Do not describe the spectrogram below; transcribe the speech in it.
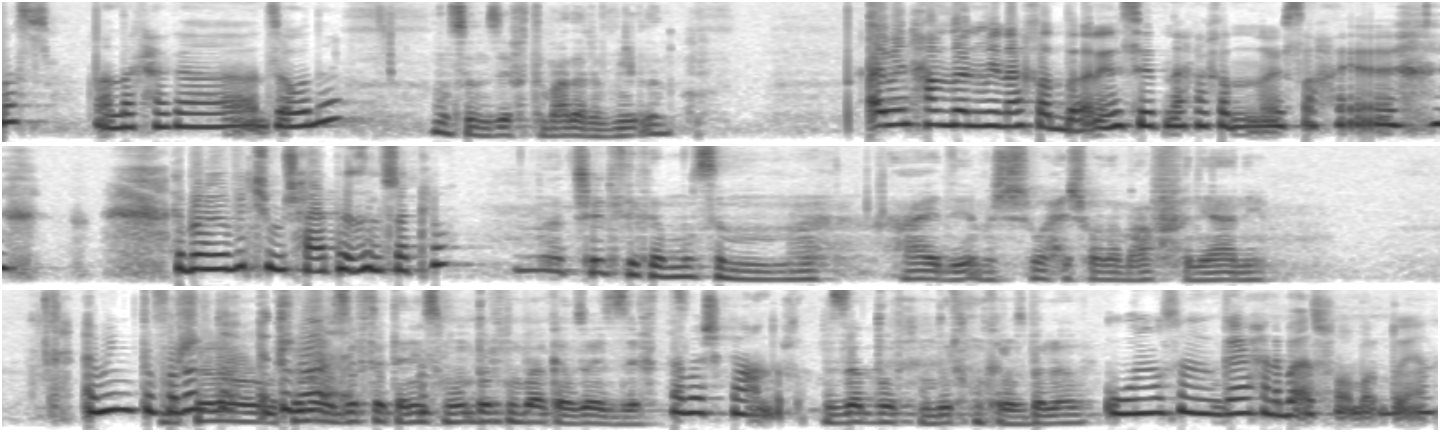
بس عندك حاجة تزودها؟ موسم زفت ما عدا الميلان الحمد لله مين أخد دوري. نسيت إن إحنا خدنا دوري صح. إبراهيموفيتش مش هيعتزل شكله؟ تشيلسي كان موسم عادي مش وحش ولا معفن يعني. أنت فرطت برشلونه أنت برشلونه الزفت التاني اسمه دورتموند بقى كانوا زي الزفت. لا باش كان عنده بالذات دورتموند. دورتموند كانوا زباله قوي والموسم الجاي هنبقى أسوأ برضه يعني.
